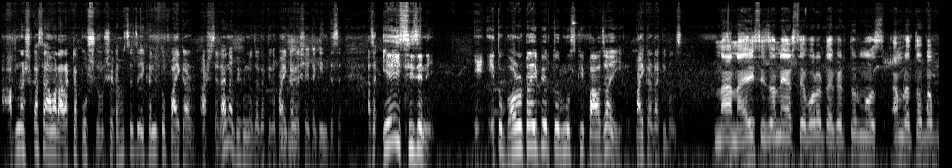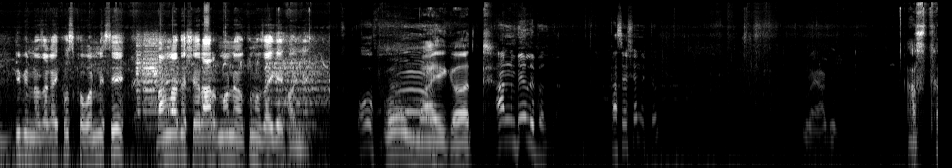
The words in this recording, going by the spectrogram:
আপনার কাছে আমার আরেকটা প্রশ্ন সেটা হচ্ছে যে এখানে তো পাইকার আসছে তাই না? বিভিন্ন জায়গা থেকে পাইকার। এসে এটা কিনতেছে। আচ্ছা এই সিজনে এত বড় টাইপের তরমুজ কি পাওয়া যায়? পাইকাররা কি বলছে? না না এই সিজনে আসছে বড় টাইপের তরমুজ। আমরা তো বা- বিভিন্ন জায়গায় খোঁজ খবর নিছি। বাংলাদেশের আর মনে হয় কোনো জায়গায় হয় নাই। ও মাই গড। আনবিলিভেবল কাছে আসেন একটু। আস্থা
